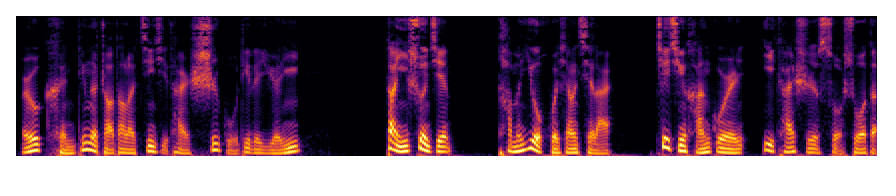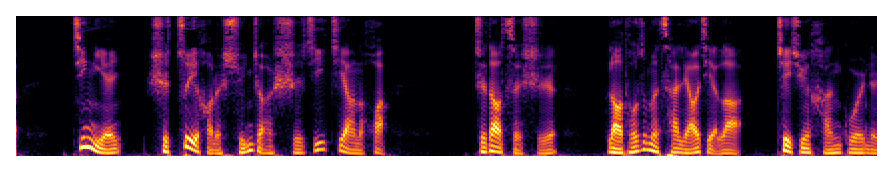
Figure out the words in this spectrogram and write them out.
而又肯定的找到了金喜泰尸骨地的原因。但一瞬间，他们又回想起来，这群韩国人一开始所说的，今年。是最好的寻找时机，这样的话，直到此时，老头子们才了解了这群韩国人的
